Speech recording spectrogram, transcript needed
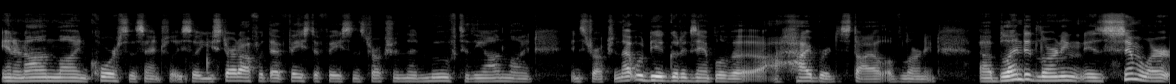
in an online course essentially. So you start off with that face-to-face -face instruction then move to the online instruction. That would be a good example of a, a hybrid style of learning. Uh, blended learning is similar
